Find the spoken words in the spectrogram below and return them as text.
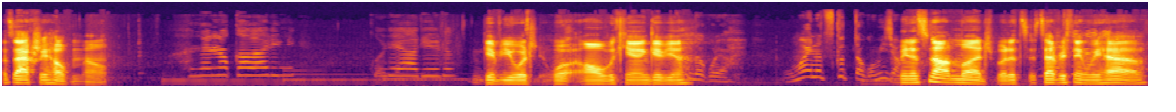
Let's actually help him out. Give you what, what all we can give you. I mean, it's not much, but it's it's everything we have.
